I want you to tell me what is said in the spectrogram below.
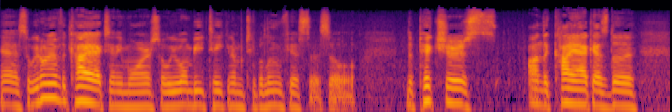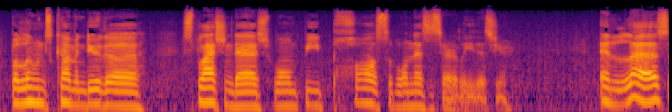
Yeah, so we don't have the kayaks anymore, so we won't be taking them to Balloon Fiesta. So, the pictures on the kayak as the balloons come and do the splash and dash won't be possible necessarily this year. Unless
